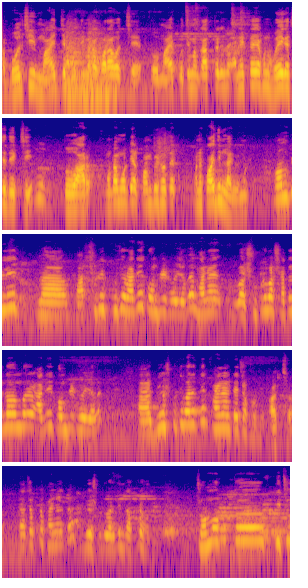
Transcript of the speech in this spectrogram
আর বলছি মায়ের যে প্রতিমাটা করা হচ্ছে তো মায়ের প্রতিমা কাজটা কিন্তু অনেকটাই এখন হয়ে গেছে দেখছি। তো আর মোটামুটি আর কমপ্লিট হতে মানে কয়দিন লাগবে কমপ্লিট বাৎসরিক পুজোর আগেই কমপ্লিট হয়ে যাবে। মানে শুক্রবার সাতই নভেম্বরের আগেই কমপ্লিট হয়ে যাবে। আর বৃহস্পতিবারের দিন ফাইনাল টাচ আপ হবে। আচ্ছা। টাচ আপটা ফাইনালটা বৃহস্পতিবার দিন রাত্রে হবে। চমক তো কিছু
